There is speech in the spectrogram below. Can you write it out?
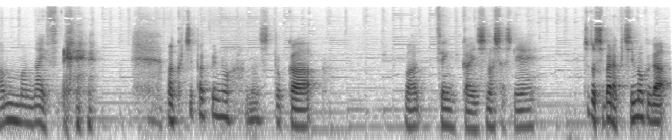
あんまないっすね まあ、口パクの話とかは前回しましたしね。ちょっとしばらく沈黙が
